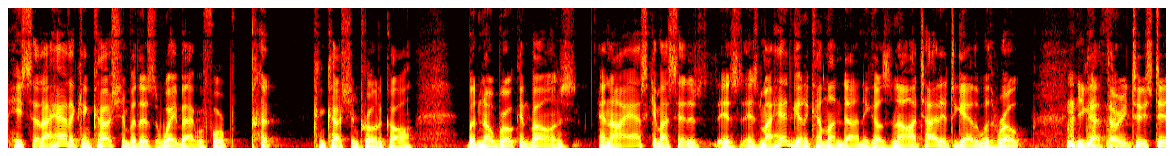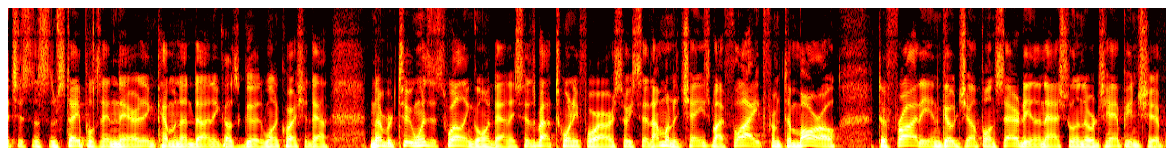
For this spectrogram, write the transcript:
He said, I had a concussion, but this is way back before concussion protocol, but no broken bones. And I asked him, I said, Is, is, is my head going to come undone? He goes, No, I tied it together with rope. You got 32 stitches and some staples in there. It didn't undone. He goes, Good. One question down. Number two, when's the swelling going down? He says, About 24 hours. So he said, I'm going to change my flight from tomorrow to Friday and go jump on Saturday in the National Indoor Championship.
